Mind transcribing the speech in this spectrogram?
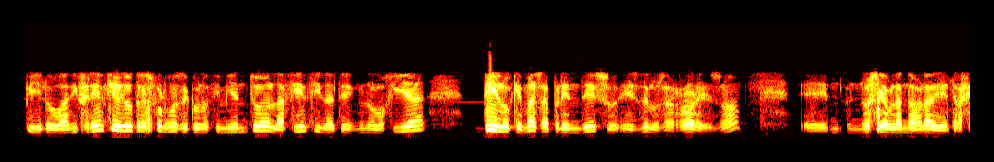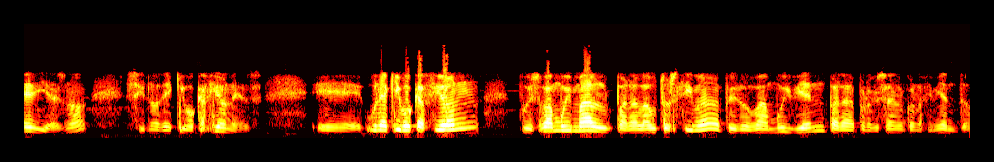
pero a diferencia de otras formas de conocimiento, la ciencia y la tecnología de lo que más aprende es de los errores, ¿no? Eh, no estoy hablando ahora de tragedias, ¿no? Sino de equivocaciones. Eh, una equivocación pues va muy mal para la autoestima, pero va muy bien para progresar en el conocimiento.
